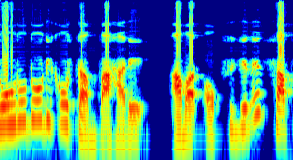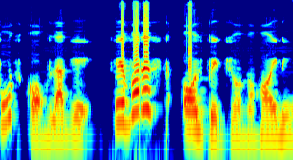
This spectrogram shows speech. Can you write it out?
দৌড়দৌড়ি করতাম পাহাড়ে। আমার অক্সিজেনের সাপোর্ট কম লাগে। এভারেস্ট অল্পের জন্য হয়নি।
